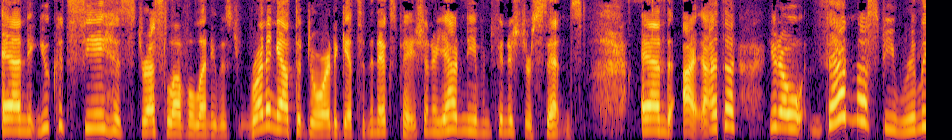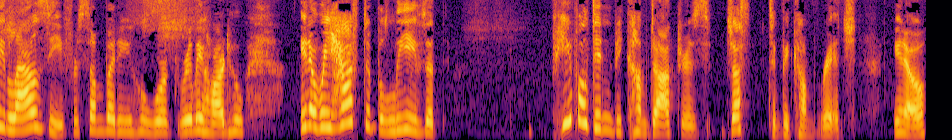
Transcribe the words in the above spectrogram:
And you could see his stress level and he was running out the door to get to the next patient or you hadn't even finished your sentence. And I, I thought, you know, that must be really lousy for somebody who worked really hard, who, you know, we have to believe that people didn't become doctors just to become rich. You know,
